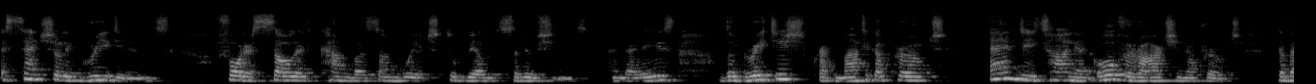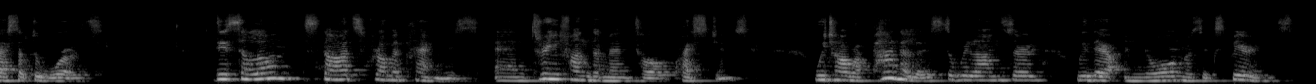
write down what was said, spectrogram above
essential ingredients for a solid canvas on which to build solutions, and that is the British pragmatic approach and the Italian overarching approach, the best of two worlds. This alone starts from a premise and three fundamental questions, which our panelists will answer with their enormous experience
